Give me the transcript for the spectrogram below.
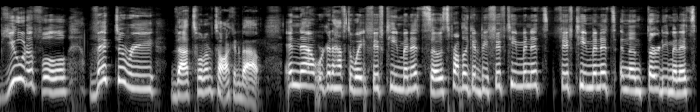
Beautiful. Victory. That's what I'm talking about. And now we're going to have to wait 15 minutes. So it's probably going to be 15 minutes, 15 minutes, and then 30 minutes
